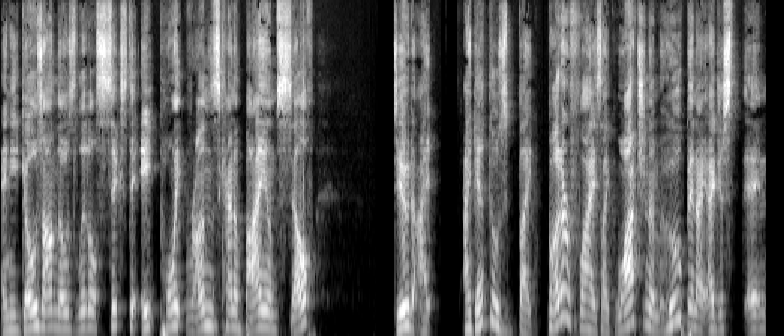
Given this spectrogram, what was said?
and he goes on those little six to eight point runs kind of by himself, dude, I I get those like butterflies, like watching him hoop, and I, I just and,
